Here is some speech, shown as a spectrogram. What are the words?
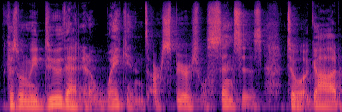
Because when we do that, it awakens our spiritual senses to what God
